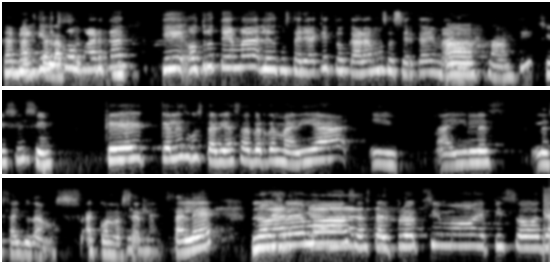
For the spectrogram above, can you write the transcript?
También que nos compartan qué otro tema les gustaría que tocáramos acerca de María. Ajá, sí, sí, sí. ¿Qué, les gustaría saber de María? Y ahí les, les ayudamos a conocerla. ¿Sale? Nos vemos hasta el próximo episodio.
